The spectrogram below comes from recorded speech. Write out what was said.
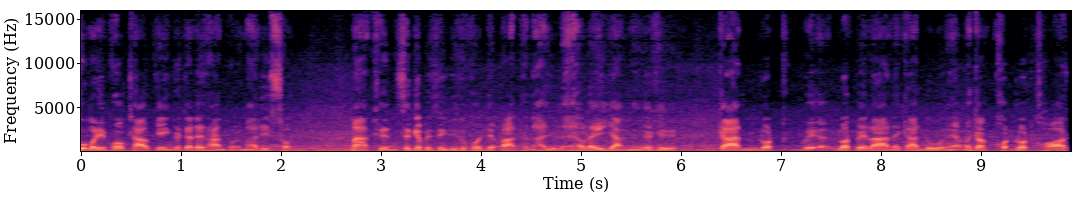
ผู้บริโภคชาวจีนก็จะได้ทานผลไม้ที่สดมากขึ้น ซึ่งก็เป็นสิ่งที่ทุกคนจะปรารถนาอยู่แล้ว และอีกอย่างหนึ่งก็คือ การลดลดเวลาในการดูเนี่ยมันก็คดลดคอส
